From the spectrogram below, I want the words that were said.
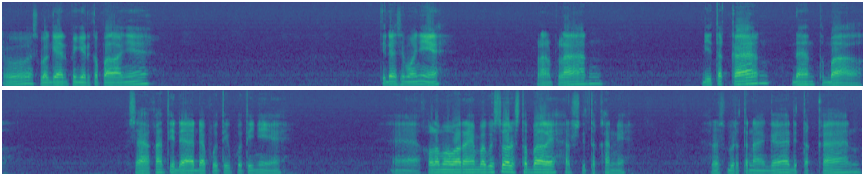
Terus bagian pinggir kepalanya. Tidak semuanya ya. Pelan-pelan ditekan dan tebal usahakan tidak ada putih-putihnya ya. Nah, kalau mau warna yang bagus itu harus tebal ya harus ditekan ya. Harus bertenaga ditekan.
